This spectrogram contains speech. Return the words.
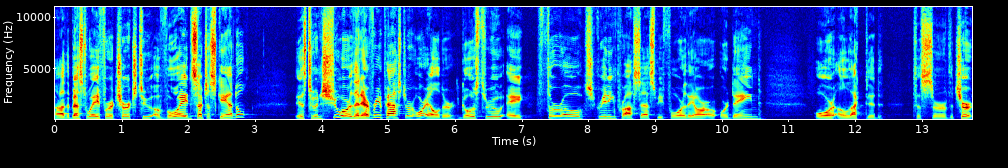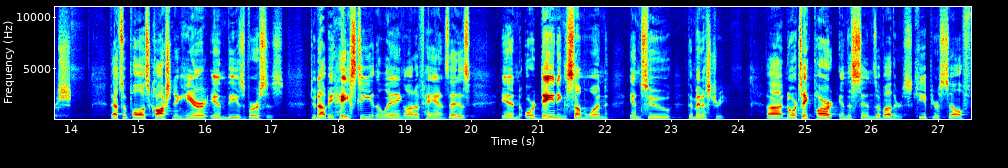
Uh, the best way for a church to avoid such a scandal is to ensure that every pastor or elder goes through a thorough screening process before they are ordained or elected to serve the church. That's what Paul is cautioning here in these verses. Do not be hasty in the laying on of hands, that is, in ordaining someone into the ministry, uh, nor take part in the sins of others. Keep yourself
